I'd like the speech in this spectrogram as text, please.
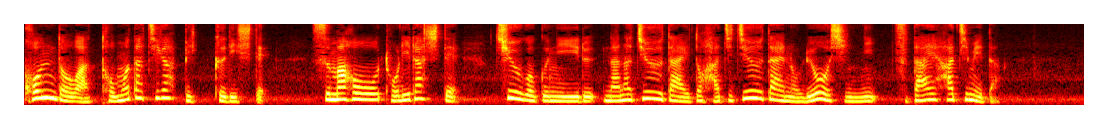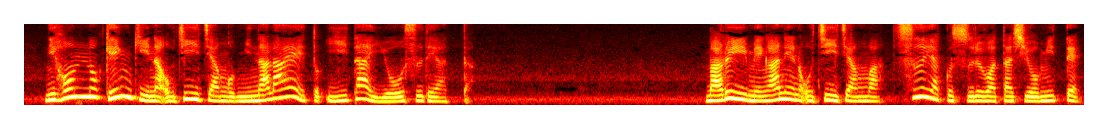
今度は友達がびっくりして、スマホを取り出して中国にいる70代と80代の両親に伝え始めた。日本の元気なおじいちゃんを見習えと言いたい様子であった。丸い眼鏡のおじいちゃんは通訳する私を見て、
